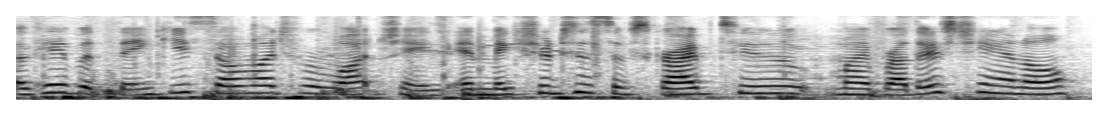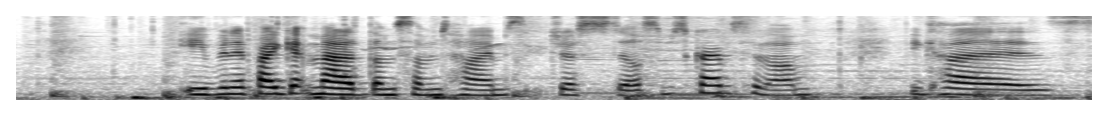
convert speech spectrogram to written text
Okay, but thank you so much for watching. And make sure to subscribe to my brother's channel. Even if I get mad at them sometimes, just still subscribe to them. Because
